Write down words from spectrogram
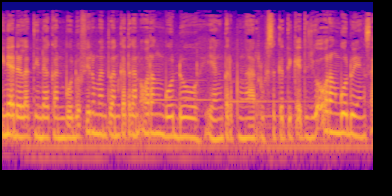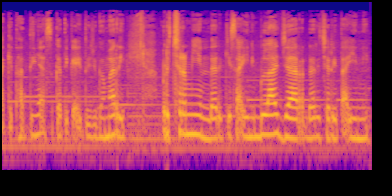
Ini adalah tindakan bodoh. Firman Tuhan katakan orang bodoh yang terpengaruh seketika itu juga orang bodoh yang sakit hatinya seketika itu juga. Mari bercermin dari kisah ini, belajar dari cerita ini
